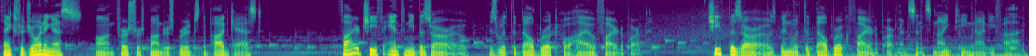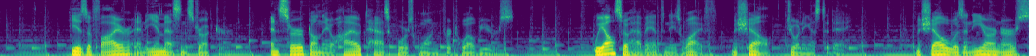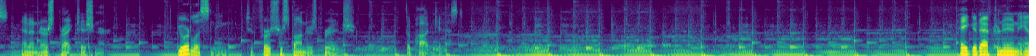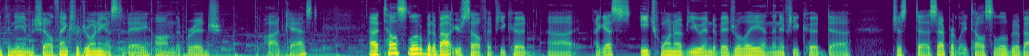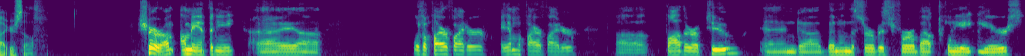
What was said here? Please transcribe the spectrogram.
Thanks for joining us on First Responders Bridge, the podcast. Fire Chief Anthony Bizzarro is with the Bellbrook, Ohio Fire Department. Chief Bizzarro has been with the Bellbrook Fire Department since 1995. He is a fire and EMS instructor and served on the Ohio Task Force 1 for 12 years. We also have Anthony's wife, Michelle, joining us today. Michelle was an ER nurse and a nurse practitioner. You're listening to First Responders Bridge, the podcast. Hey, good afternoon, Anthony and Michelle. Thanks for joining us today on The Bridge, the podcast. Uh, tell us a little bit about yourself, if you could. Uh, I guess each one of you individually, and then if you could uh, just uh, separately, tell us a little bit about yourself. Sure. I'm, I'm Anthony. I uh, was a firefighter, am a firefighter, uh, father of two, and been in the service for about 28 years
